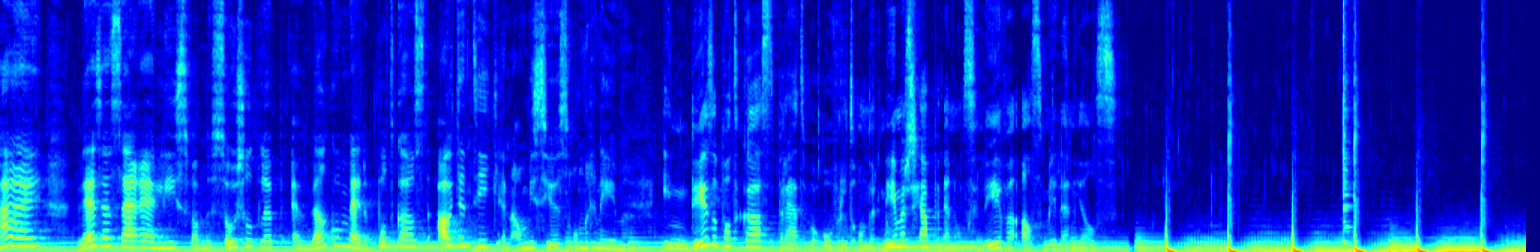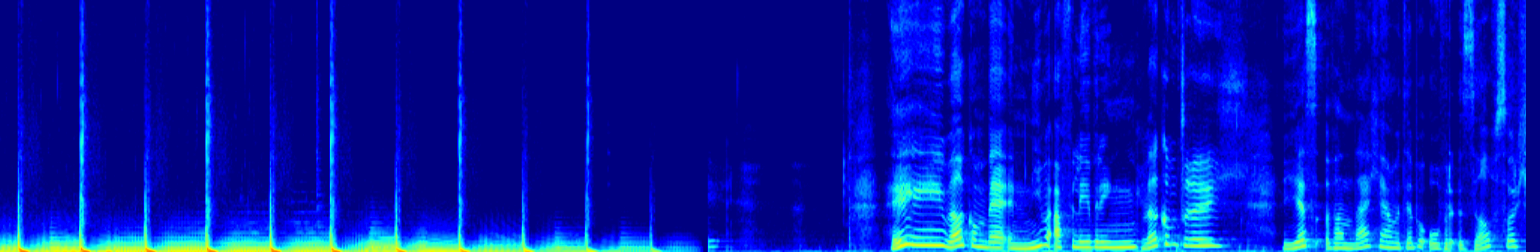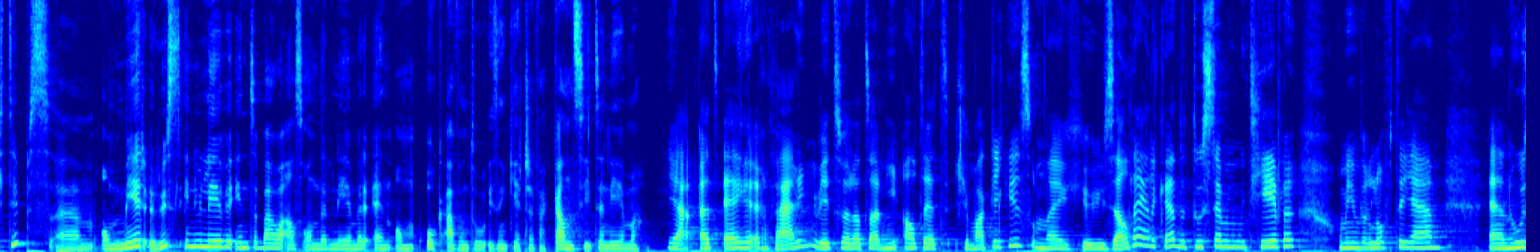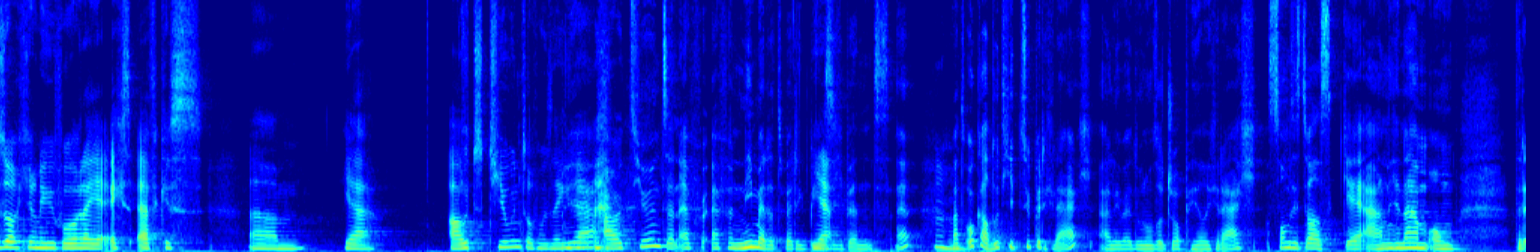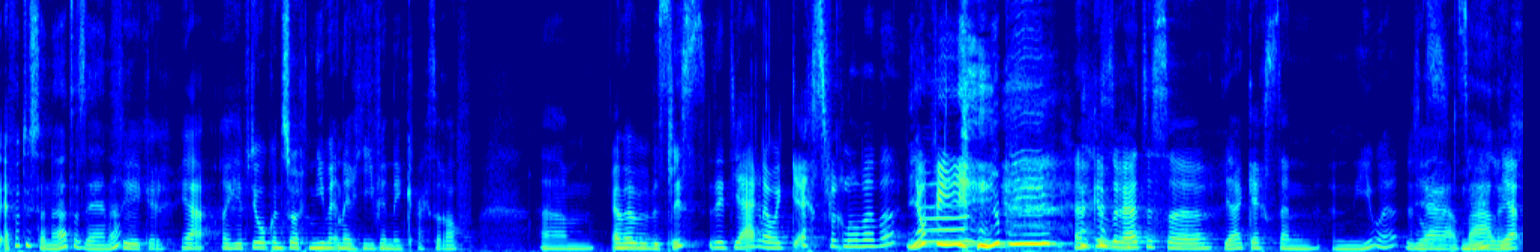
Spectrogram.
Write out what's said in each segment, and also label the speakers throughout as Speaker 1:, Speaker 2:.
Speaker 1: Hi, wij zijn Sarah en Lies van de Social Club en welkom bij de podcast Authentiek en Ambitieus Ondernemen.
Speaker 2: In deze podcast praten we over het ondernemerschap en ons leven als millennials. Hey, welkom bij een nieuwe aflevering.
Speaker 1: Welkom terug.
Speaker 2: Yes, vandaag gaan we het hebben over zelfzorgtips um, om meer rust in uw leven in te bouwen als ondernemer en om ook af en toe eens een keertje vakantie te nemen.
Speaker 1: Ja, uit eigen ervaring weten we dat dat niet altijd gemakkelijk is, omdat je jezelf eigenlijk hè, de toestemming moet geven om in verlof te gaan. En hoe zorg je er nu voor dat je echt even um, ja, outtuned, of hoe zeg je
Speaker 2: Ja, outtuned en even, even niet met het werk bezig bent. Hè? Mm Want ook al doe je het super graag, allee, wij doen onze job heel graag, soms is het wel eens kei aangenaam om er even tussenuit te zijn. Hè?
Speaker 1: Zeker, ja. Dat geeft u ook een soort nieuwe energie, vind ik, achteraf. Um, en we hebben beslist dit jaar dat we kerstverlof hebben.
Speaker 2: Ja, joepie! joepie.
Speaker 1: Even eruit tussen ja, kerst en, nieuw, hè.
Speaker 2: Dus ja, zalig. Ja.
